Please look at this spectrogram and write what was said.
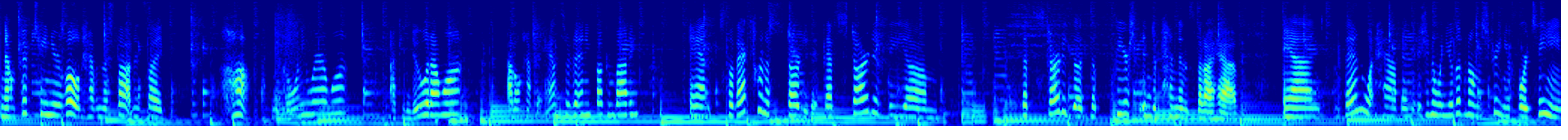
Now I'm 15 years old having this thought, and it's like, huh, I can go anywhere I want. I can do what I want. I don't have to answer to any fucking body. And so that kind of started it. That started the um, that started the the fierce independence that I have. And then what happened is, you know, when you're living on the street and you're 14,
